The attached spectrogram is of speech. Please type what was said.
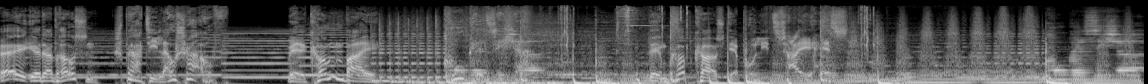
Hey, ihr da draußen, sperrt die Lauscher auf. Willkommen bei Kugelsicher, dem Copcast der Polizei Hessen. Kugelsicher.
